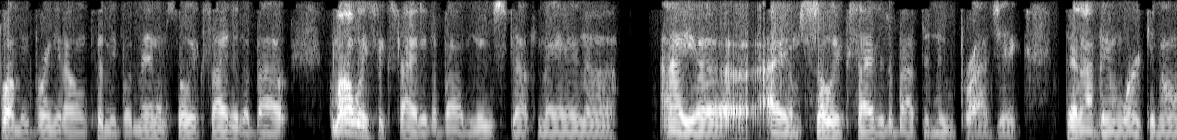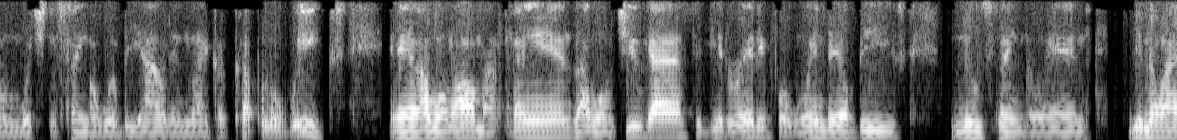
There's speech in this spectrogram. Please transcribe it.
for me, bring it on to me. But man, I'm so excited about. I'm always excited about new stuff, man. Uh, I uh, I am so excited about the new project that I've been working on, which the single will be out in like a couple of weeks. And I want all my fans, I want you guys to get ready for Wendell B's new single. And you know, I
